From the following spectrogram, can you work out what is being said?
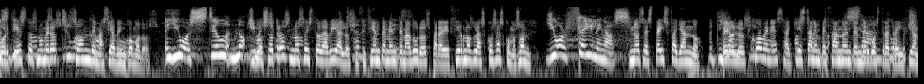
porque estos números son demasiado incómodos. Y vosotros no sois todavía lo suficientemente maduros para decirnos las cosas como son. Nos estáis fallando, pero los jóvenes aquí están empezando a entender vuestra traición.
